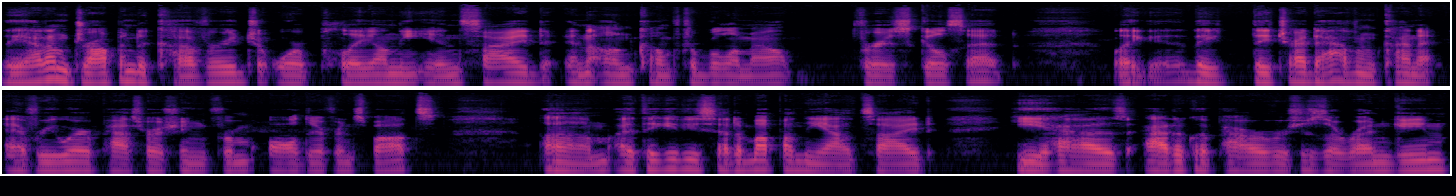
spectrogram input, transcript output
They had him drop into coverage or play on the inside an uncomfortable amount for his skill set. Like they they tried to have him kind of everywhere, pass rushing from all different spots. Um, I think if you set him up on the outside, he has adequate power versus a run game,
